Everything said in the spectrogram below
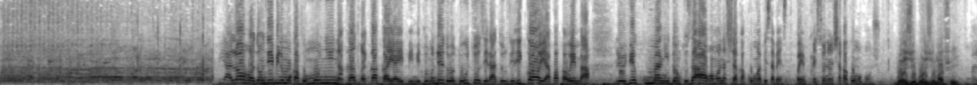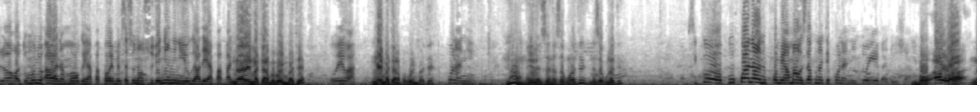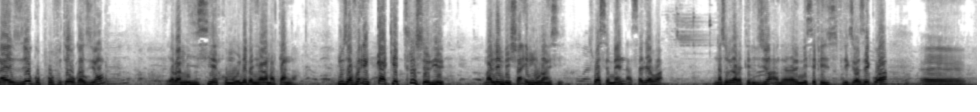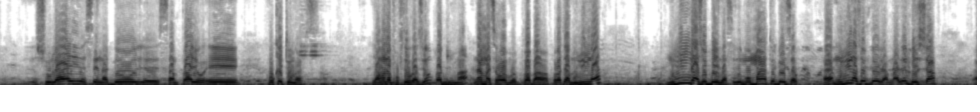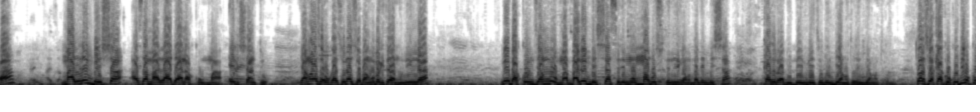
alors euh, donc nde bino moko bomoni na cadre kaka ya ebembe nde touti tozela tozeli corps ya papa wemba le vieux kumani donc toza awa vraiment na chaka kongo apesa baimpression na chaka kongo bonjour bonjour bonjour ma fille alors euh, tomoni awa na morgue ya papa wemba bisaso na souvenir nini yo garde ya papa ngai nayi matanga papa wemba te oye wapi ngai matanga papa wemba te mpo na nini non naye naza kuna te naza kuna te sikoyo pourquoi nanu premièrement oza kuna te mpo na nini toyeba déjà bon awa naye koprofite occasion ya bamusicien congolais balingaka matanga nous avons un cas qui est très sérieux malembe champ et mourant ici ouais. trois semaines asali awa nazolaka batélévision monsieur félix wazekwa euh, shulai senado euh, sampayo e moketonga yango na profite occasion babima na matisa mpo batala moninga muninga azobela c'est le moment tobelisa muninga azobela malembe chant malembe chant aza malade aya na koma el chanto yango aza occasion nazwa bango bakitala muninga me bakonzi yango malembe chant c'est le moment bosoutenir likambo malembe chant kaka babibembe tolembi yango tolembi yango Toi, la soeur Kakokodioko,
